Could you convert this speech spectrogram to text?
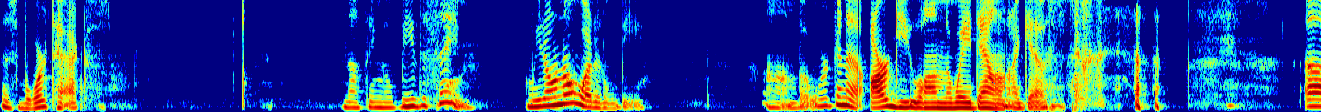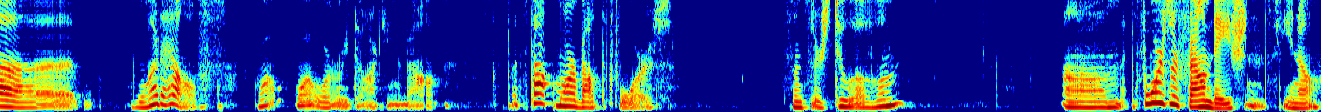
this vortex. Nothing will be the same. We don't know what it'll be. Um, but we're going to argue on the way down, I guess. uh, what else? What, what were we talking about? Let's talk more about the fours, since there's two of them. Um, fours are foundations, you know.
